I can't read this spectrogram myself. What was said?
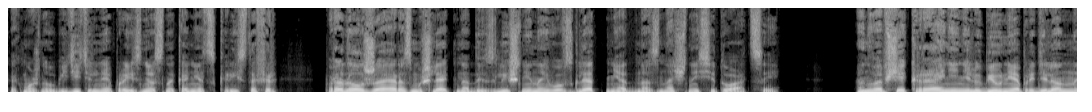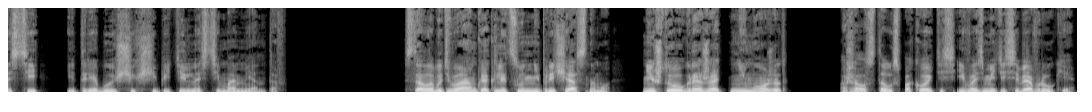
как можно убедительнее произнес наконец Кристофер, продолжая размышлять над излишней, на его взгляд, неоднозначной ситуацией. Он вообще крайне не любил неопределенности и требующих щепетильности моментов. Стало быть, вам, как лицу непричастному, ничто угрожать не может. Пожалуйста, успокойтесь и возьмите себя в руки.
